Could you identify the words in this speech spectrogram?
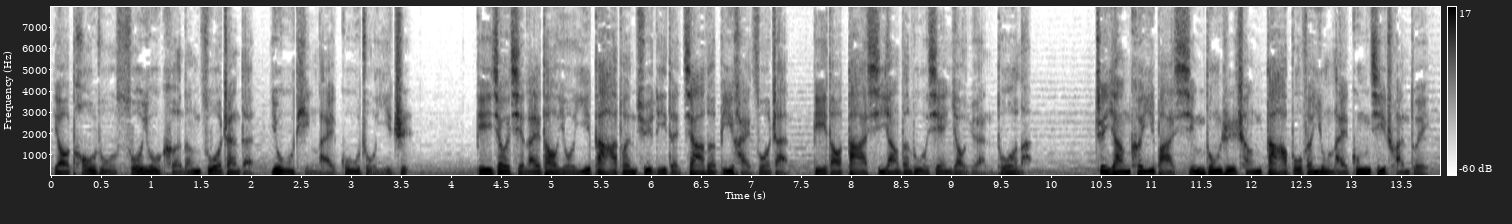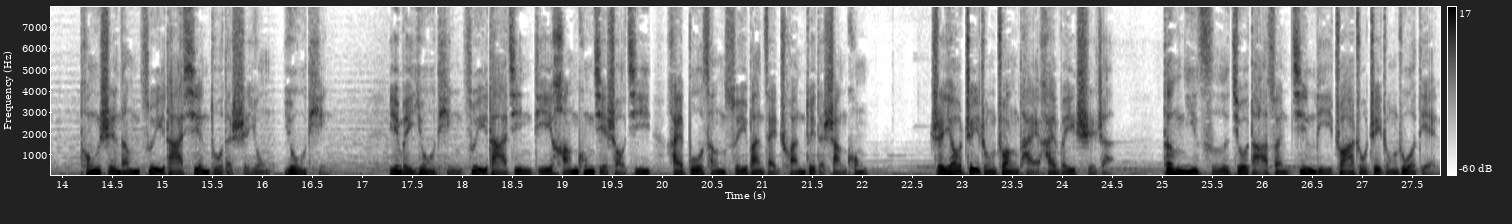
要投入所有可能作战的游艇来孤注一掷。比较起来，到有一大段距离的加勒比海作战，比到大西洋的路线要远多了。这样可以把行动日程大部分用来攻击船队，同时能最大限度地使用游艇，因为游艇最大劲敌航空介绍机还不曾随伴在船队的上空。只要这种状态还维持着，邓尼茨就打算尽力抓住这种弱点，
